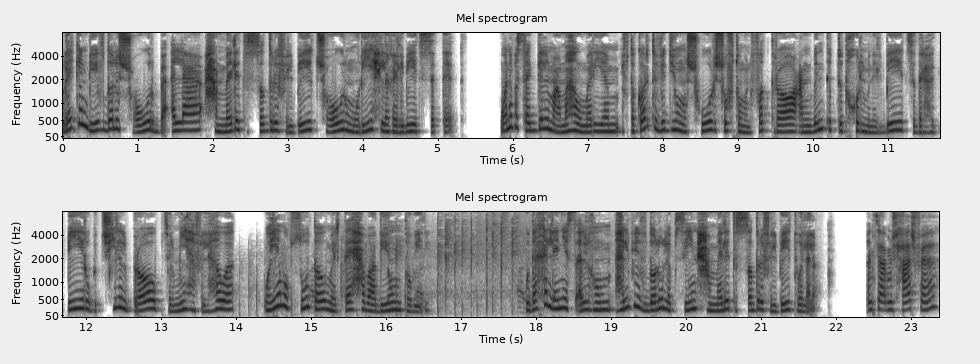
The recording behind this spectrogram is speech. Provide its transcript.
ولكن بيفضل الشعور بقلع حمالة الصدر في البيت شعور مريح لغالبية الستات. وأنا بسجل مع مها ومريم افتكرت فيديو مشهور شفته من فترة عن بنت بتدخل من البيت صدرها كبير وبتشيل البرا وبترميها في الهوا وهي مبسوطة ومرتاحة بعد يوم طويل. وده خلاني أسألهم هل بيفضلوا لابسين حمالة الصدر في البيت ولا لأ؟ أنت مش عارفة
